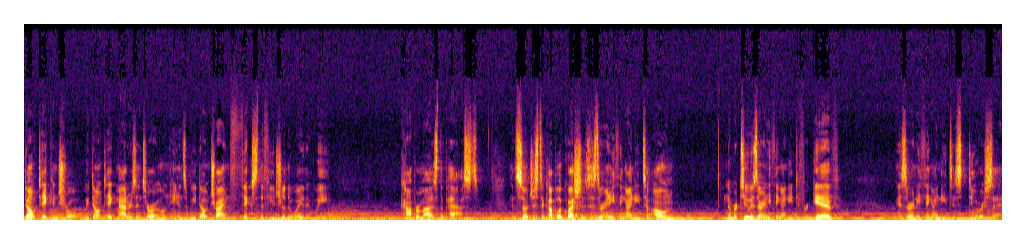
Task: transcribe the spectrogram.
don't take control. We don't take matters into our own hands, and we don't try and fix the future the way that we compromise the past. And so, just a couple of questions Is there anything I need to own? Number two, is there anything I need to forgive? Is there anything I need to do or say?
